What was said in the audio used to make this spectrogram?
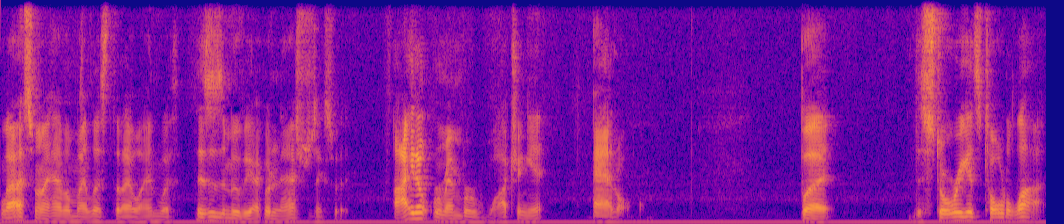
last one I have on my list that I will end with. This is a movie I put an asterisk next to it. I don't remember watching it at all, but the story gets told a lot.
